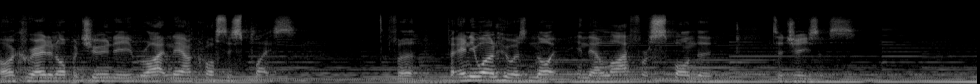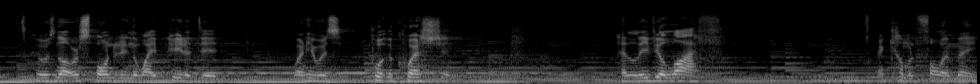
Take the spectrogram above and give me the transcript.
I create an opportunity right now across this place for, for anyone who has not in their life responded to Jesus, who has not responded in the way Peter did when he was put the question, Hey, leave your life and come and follow me.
